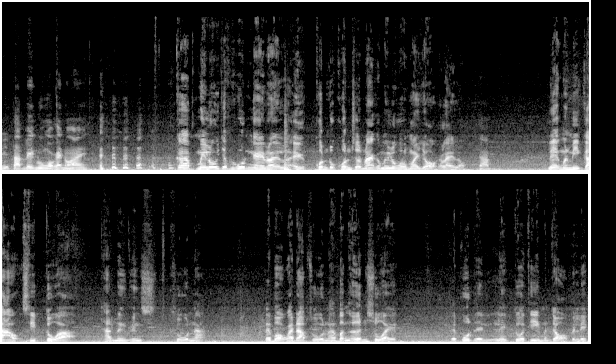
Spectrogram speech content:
นี่ตัดเลขลุงออกให้หน่อย ก็ไม่รู้จะพูดไงเนาะไอ้คนทุกคนส่วนมากก็ไม่รู้ว่าหวยหยอกอะไรหรอก ครับ เลขมันมีเก้าสิบตัว ถ้าหนึ่งถึงศูนย์น่ะ ไปบอกว่าดับศูนย์นะบังเอิญซวย ไปพูดเลยเลขตัวที่มันจะออกเป็นเลข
